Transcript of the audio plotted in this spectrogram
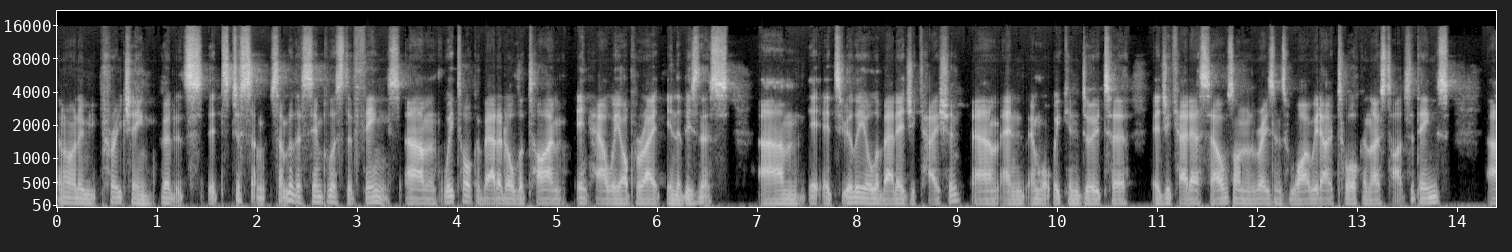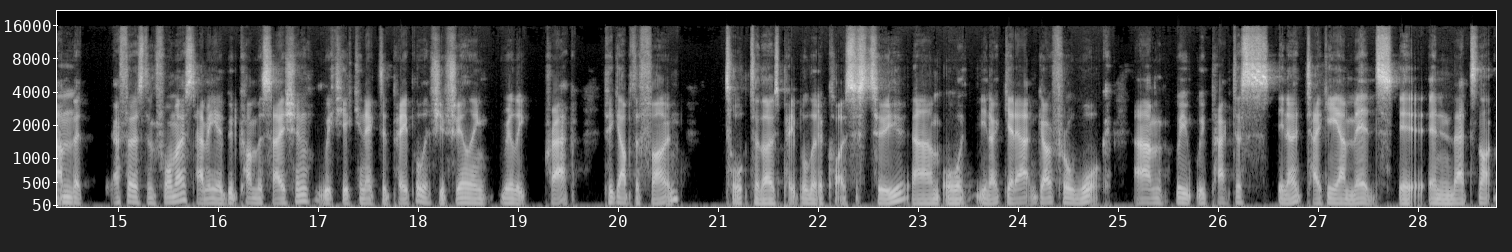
I don't want to be preaching, but it's it's just some, some of the simplest of things. Um, we talk about it all the time in how we operate in the business. Um, it, it's really all about education um, and, and what we can do to educate ourselves on the reasons why we don't talk and those types of things. Um, mm. But uh, first and foremost, having a good conversation with your connected people. If you're feeling really crap, pick up the phone, talk to those people that are closest to you, um, or you know, get out and go for a walk. Um, we we practice, you know, taking our meds, and that's not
